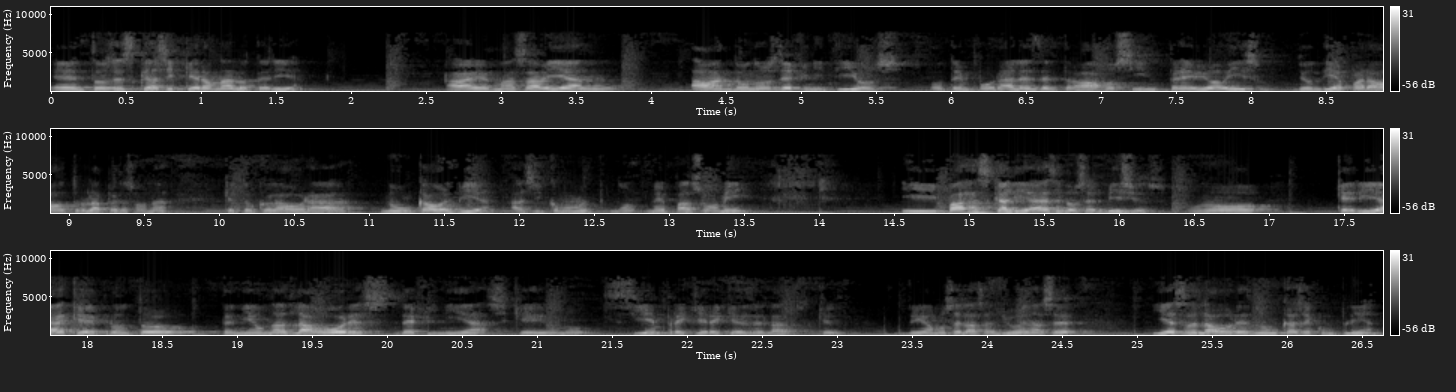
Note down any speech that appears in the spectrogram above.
Entonces casi que era una lotería. Además habían abandonos definitivos o temporales del trabajo sin previo aviso. De un día para otro la persona que te colaboraba nunca volvía, así como me, pasó a mí. Y bajas calidades en los servicios. Uno quería que de pronto tenía unas labores definidas que uno siempre quiere que se las, que digamos se las ayuden a hacer y esas labores nunca se cumplían.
